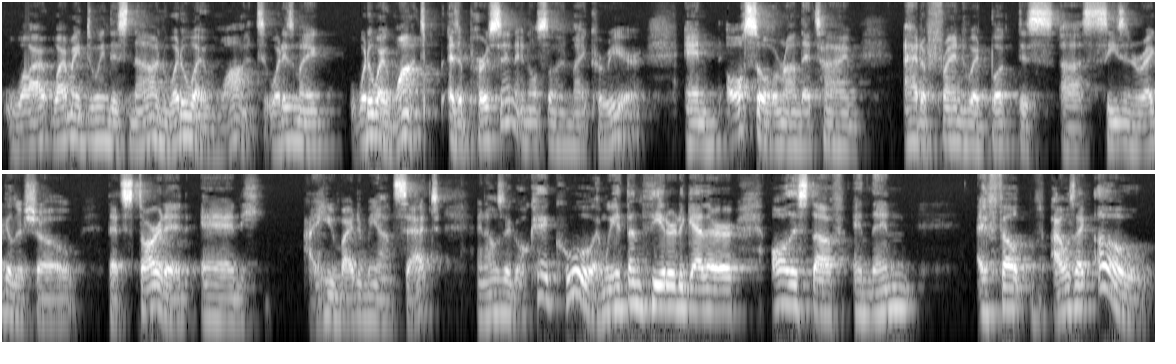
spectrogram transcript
why why am I doing this now? And what do I want? What is my what do I want as a person and also in my career? And also around that time, I had a friend who had booked this uh, season regular show that started, and he, he invited me on set and I was like, okay, cool. And we had done theater together, all this stuff. And then I felt, I was like, oh,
